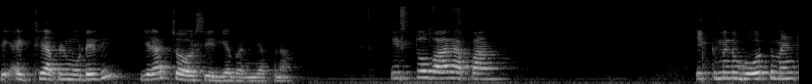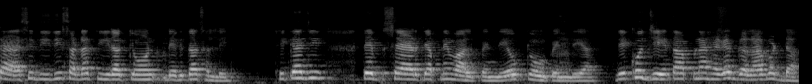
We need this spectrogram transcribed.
ਤੇ ਇੱਥੇ ਆਪਣੇ ਮੋਢੇ ਦੀ ਜਿਹੜਾ ਚੌਰਸ ਏਰੀਆ ਬਣ ਗਿਆ ਆਪਣਾ। ਇਸ ਤੋਂ ਬਾਅਦ ਆਪਾਂ ਇੱਕ ਮੈਨੂੰ ਹੋਰ ਕਮੈਂਟ ਆਇਆ ਸੀ, ਦੀਦੀ, ਸਾਡਾ ਤੀਰਾ ਕਿਉਂ ਡਿੱਗਦਾ ਥੱਲੇ? ਠੀਕ ਹੈ ਜੀ? ਤੇ ਸਾਈਡ ਤੇ ਆਪਣੇ ਵਾਲ ਪੈਂਦੇ ਆ, ਉਹ ਕਿਉਂ ਪੈਂਦੇ ਆ? ਦੇਖੋ, ਜੇ ਤਾਂ ਆਪਣਾ ਹੈਗਾ ਗਲਾ ਵੱਡਾ,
